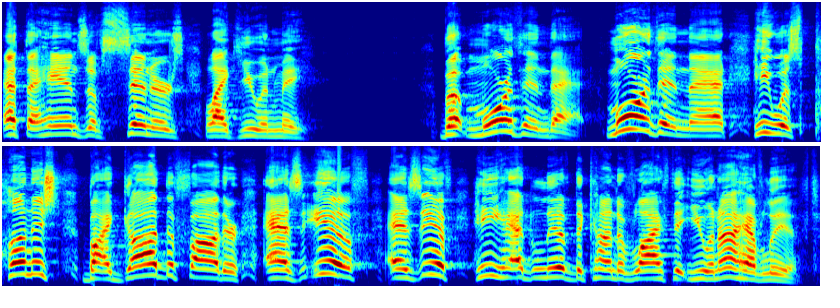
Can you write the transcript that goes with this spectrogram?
at the hands of sinners like you and me. But more than that, more than that, he was punished by God the Father as if, as if he had lived the kind of life that you and I have lived.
